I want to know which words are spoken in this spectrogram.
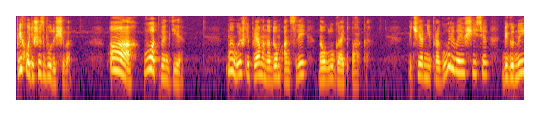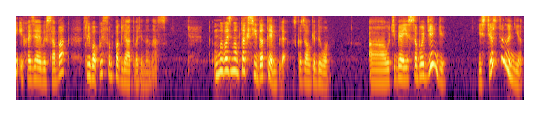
приходишь из будущего. Ах, вот мы где. Мы вышли прямо на дом Анслей на углу Гайд-парка. Вечерние прогуливающиеся, бегуны и хозяева собак с любопытством поглядывали на нас. «Мы возьмем такси до Темпля», — сказал Гедеон. «А у тебя есть с собой деньги?» «Естественно, нет.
